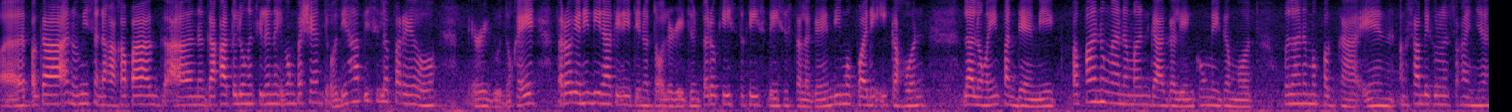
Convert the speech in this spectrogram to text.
Ah, pagka, ano, minsan nakakapag, ah, nagkakatulungan sila ng ibang pasyente, o di happy sila pareho. Very good. Okay? Pero again, hindi natin itinotolerate yun. Pero case-to-case basis talaga. Hindi mo pwedeng ikahon lalo ngayong pandemic, paano nga naman gagaling kung may gamot, wala namang pagkain. Ang sabi ko lang sa kanya,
